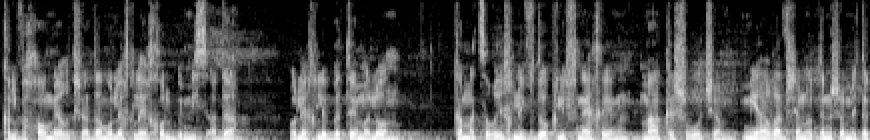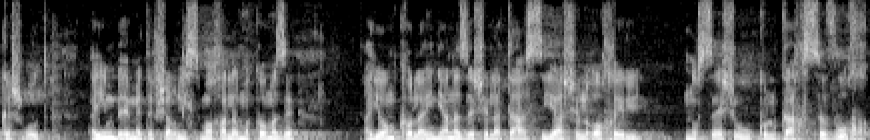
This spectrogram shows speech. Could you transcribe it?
קל וחומר כשאדם הולך לאכול במסעדה, הולך לבתי מלון, כמה צריך לבדוק לפני כן מה הכשרות שם, מי הרב שנותן שם את הכשרות, האם באמת אפשר לסמוך על המקום הזה, היום כל העניין הזה של התעשייה של אוכל, נושא שהוא כל כך סבוך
